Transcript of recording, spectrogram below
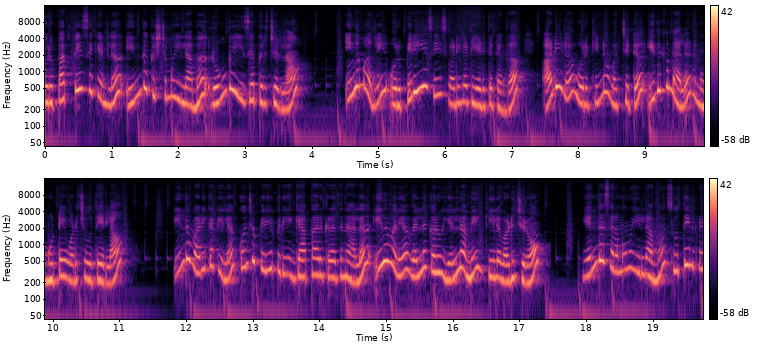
ஒரு பத்தே செகண்டில் எந்த கஷ்டமும் இல்லாமல் ரொம்ப ஈஸியாக பிரிச்சிடலாம். இந்த மாதிரி ஒரு பெரிய சைஸ் வடிகட்டி எடுத்துக்கங்க. அடியில் ஒரு கிண்ணம் வச்சுட்டு இதுக்கு மேலே நம்ம முட்டையை உடச்சி ஊற்றிடலாம் இந்த வடிகட்டியில் கொஞ்சம் பெரிய பெரிய கேப்பாக இருக்கிறதுனால இது வழியாக வெள்ளைக்கரு எல்லாமே கீழே வடிச்சிரும் எந்த சிரமமும் இல்லாமல் சுற்றி இருக்கிற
